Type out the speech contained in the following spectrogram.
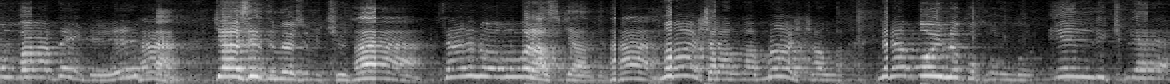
bulvardaydım. hə, Gəzirdim özüm üçün. hə, Sənin oğluna rast gəldim. hə. Maşallah, maşallah. Nə boylu buxullu, enli kürək,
